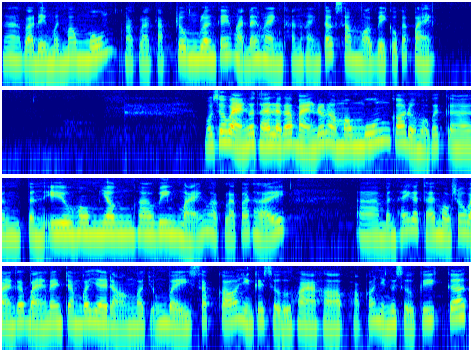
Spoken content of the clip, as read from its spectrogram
à, và điều mình mong muốn hoặc là tập trung lên kế hoạch để hoàn thành hoàn tất xong mọi việc của các bạn. Một số bạn có thể là các bạn rất là mong muốn có được một cái uh, tình yêu hôn nhân uh, viên mãn hoặc là có thể à, mình thấy có thể một số bạn các bạn đang trong cái giai đoạn uh, chuẩn bị sắp có những cái sự hòa hợp hoặc có những cái sự ký kết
